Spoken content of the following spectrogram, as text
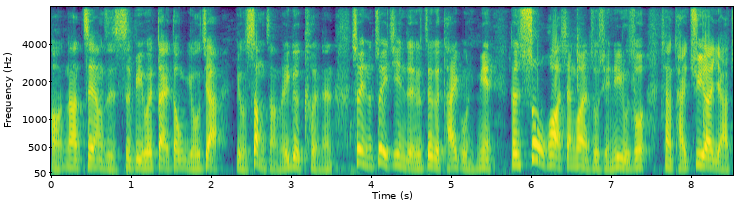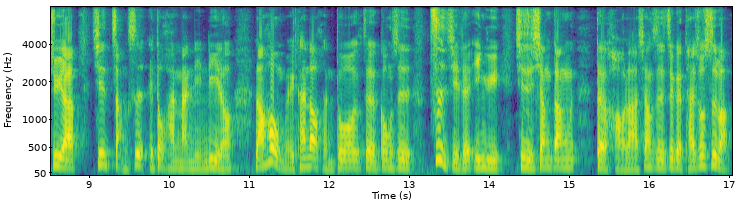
哦，那这样子势必会带动油价有上涨的一个可能。所以呢，最近的这个台股里面跟塑化相关的族群，例如说像台聚啊、雅聚啊，其实涨势诶都还蛮凌厉的哦。然后我们。看到很多这个公司自己的盈余其实相当的好啦，像是这个台塑四宝，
